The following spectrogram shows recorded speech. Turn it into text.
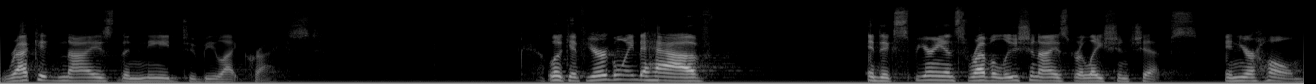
recognize the need to be like Christ. Look, if you're going to have and experience revolutionized relationships in your home,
